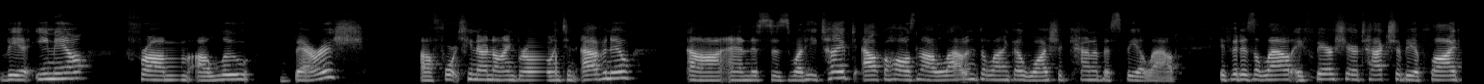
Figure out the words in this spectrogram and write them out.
via email from uh, Lou Barish, uh, 1409 Burlington Avenue. Uh, and this is what he typed. Alcohol is not allowed in Delanco. Why should cannabis be allowed? If it is allowed, a fair share tax should be applied,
